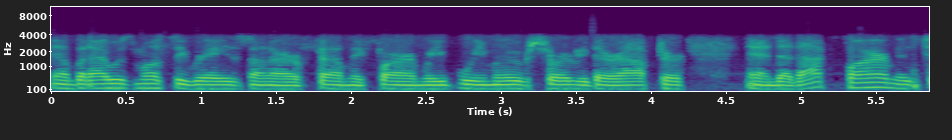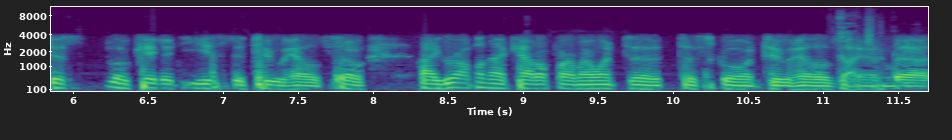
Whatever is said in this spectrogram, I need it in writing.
uh, but I was mostly raised on our family farm. We we moved shortly thereafter, and uh, that farm is just located east of Two Hills. So I grew up on that cattle farm. I went to, to school in Two Hills, gotcha. and uh,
